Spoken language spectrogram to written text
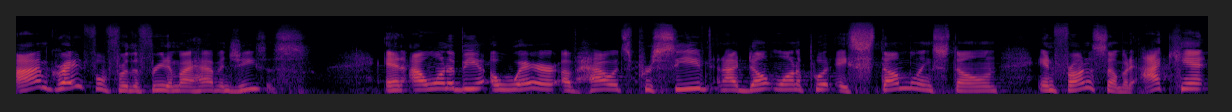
I'm grateful for the freedom I have in Jesus. And I want to be aware of how it's perceived, and I don't want to put a stumbling stone in front of somebody. I can't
